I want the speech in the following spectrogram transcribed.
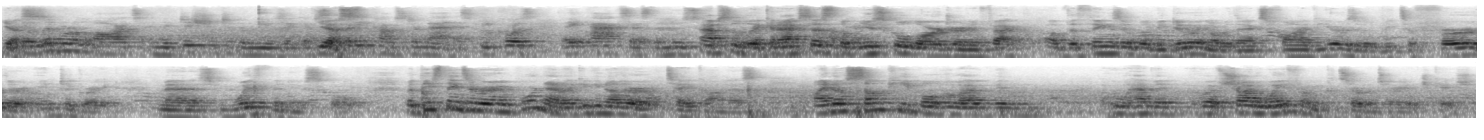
yes. the liberal arts in addition to the music if yes. somebody comes to Mannes because they access the new school? Absolutely, they can access okay. the new school larger, and in fact, of the things that we'll be doing over the next five years, it will be to further integrate Mannes with the new school. But these things are very important, and I'll give you another take on this. I know some people who have been, who haven't, who have shied away from conservatory education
